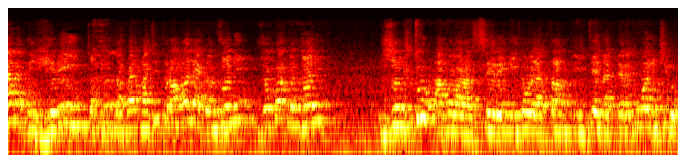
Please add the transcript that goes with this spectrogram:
ala de gérer tozozabai mati tolangoleka nzoni zokwaka nzoni zotu akokola sérénité oya tranquillité na tere tiwali tilo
